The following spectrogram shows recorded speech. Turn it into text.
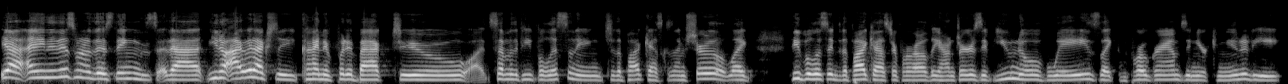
yeah, I mean, it is one of those things that, you know, I would actually kind of put it back to uh, some of the people listening to the podcast because I'm sure that, like people listening to the podcast are probably hunters. If you know of ways, like programs in your community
